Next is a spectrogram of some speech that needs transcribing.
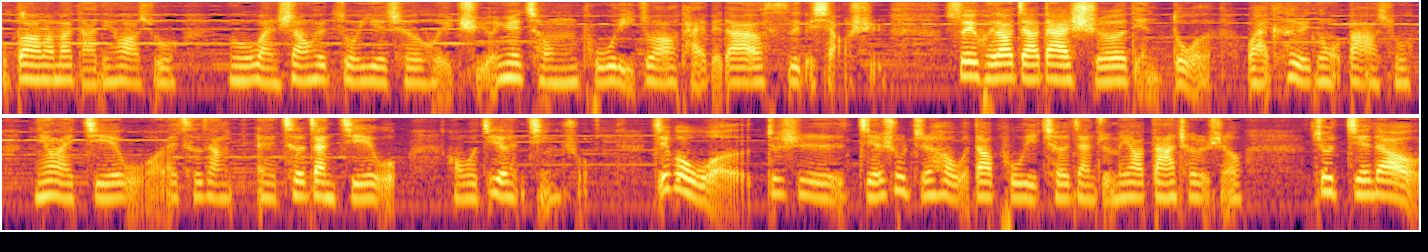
我爸爸妈妈打电话说，我晚上会坐夜车回去，因为从埔里坐到台北大概要四个小时，所以回到家大概十二点多了。我还特别跟我爸说，你要来接我，来车上，哎，车站接我。好，我记得很清楚。结果我就是结束之后，我到普里车站准备要搭车的时候。就接到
